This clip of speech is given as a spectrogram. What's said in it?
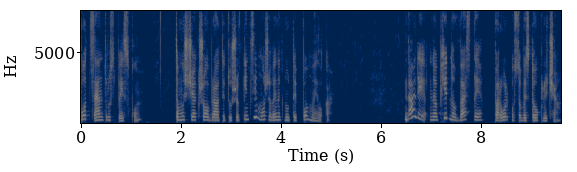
по центру списку. Тому що, якщо обрати ту, що в кінці, може виникнути помилка. Далі необхідно ввести пароль особистого ключа.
